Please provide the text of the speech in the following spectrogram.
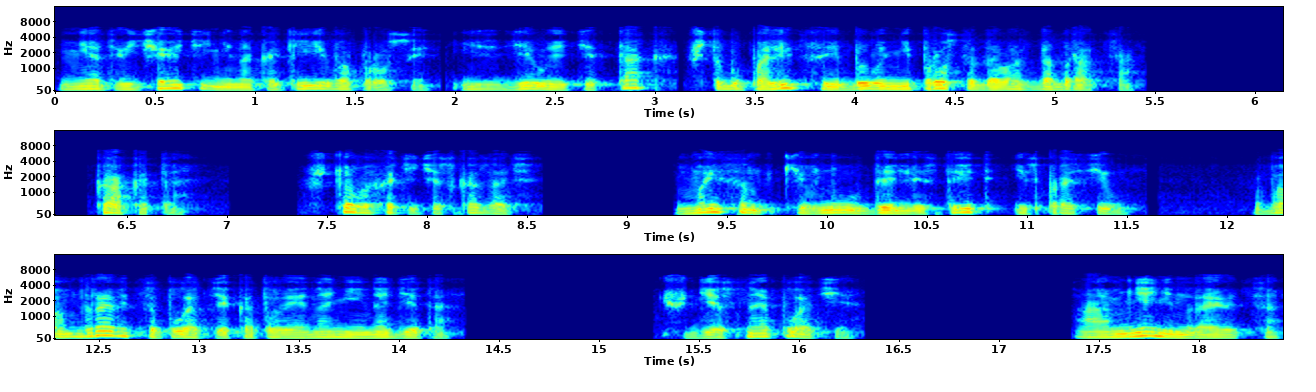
Не отвечайте ни на какие вопросы и сделайте так, чтобы полиции было не просто до вас добраться. Как это? Что вы хотите сказать? Мейсон кивнул Делли-стрит и спросил. Вам нравится платье, которое на ней надето? Чудесное платье. А мне не нравится.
